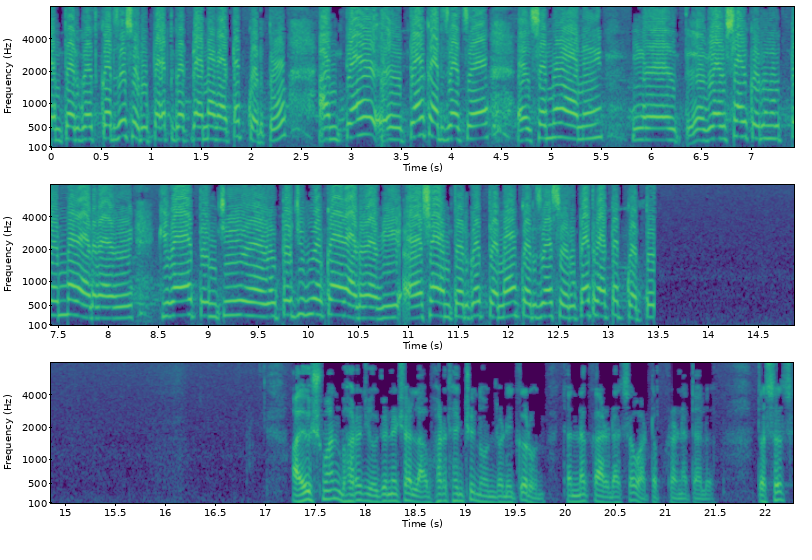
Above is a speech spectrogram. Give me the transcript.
अंतर्गत कर्ज स्वरूपात गटांना वाटप करतो. आणि त्या त्या कर्जाचं समूहाने व्यवसाय करून उत्पन्न वाढवावे किंवा त्यांची अ, उपजीविका वाढवावी. अशा अंतर्गत त्यांना कर्ज स्वरूपात वाटप करतो. आयुष्मान भारत योजनेच्या लाभार्थ्यांची नोंदणी करून त्यांना कार्डाचं वाटप करण्यात आलं. तसंच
